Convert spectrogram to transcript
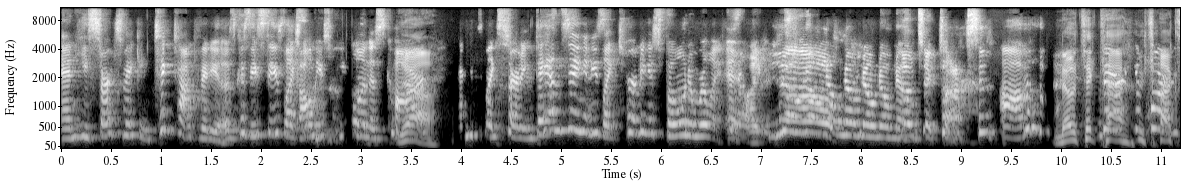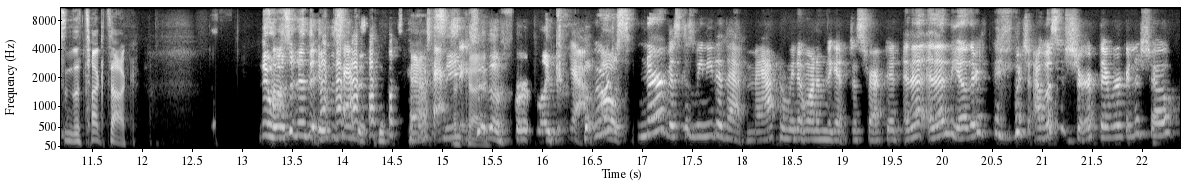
and he starts making TikTok videos because he sees like all these people in his car Yeah. and he's like starting dancing and he's like turning his phone and we're like, Yeah, like, no, no, no, no, no, no, No TikToks. Um, No TikTok Very in the tuk tuk. It wasn't in the. It was in the, the taxi taxi. to the first. Like, Yeah, we were oh, just nervous because we needed that map and we didn't want him to get distracted. And then, and then the other thing, which I wasn't sure if they were going to show,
